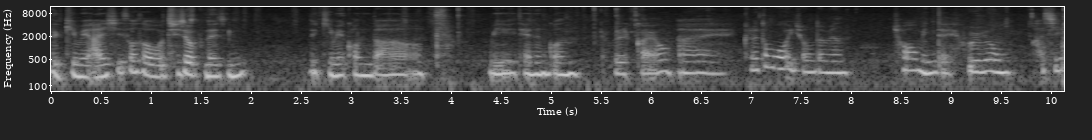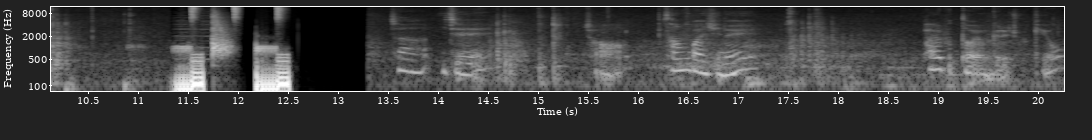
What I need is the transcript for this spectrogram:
느낌에 안 씻어서 지저분해진 느낌의 건담이 되는 건 왜일까요? 아이, 그래도 뭐 이 정도면 처음인데 훌륭하지? 자, 이제 자 상반신을 팔부터 연결해 줄게요.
